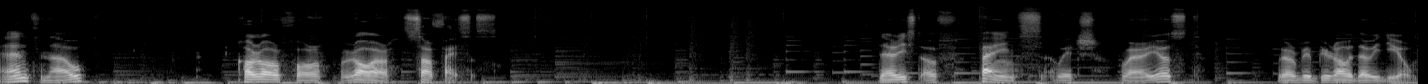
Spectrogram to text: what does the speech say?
And now color for lower surfaces. The list of paints which were used will be below the video.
